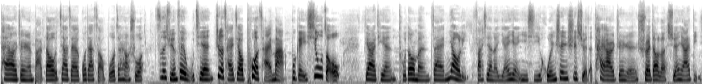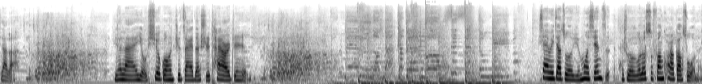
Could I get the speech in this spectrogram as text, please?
太二真人把刀架在郭大嫂脖子上说咨询费五千，这才叫破财嘛，不给休走。第二天，土豆们在庙里发现了奄奄一息、浑身是血的太二真人摔到了悬崖底下了。原来有血光之灾的是太二真人。下一位叫做云墨仙子，他说：“俄罗斯方块告诉我们，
